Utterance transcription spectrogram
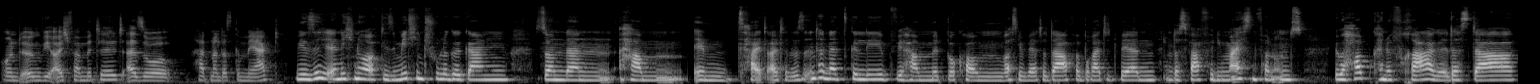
und irgendwie euch vermittelt? Also hat man das gemerkt? Wir sind ja nicht nur auf diese Mädchenschule gegangen, sondern haben im Zeitalter des Internets gelebt. Wir haben mitbekommen, was für Werte da verbreitet werden. Und das war für die meisten von uns überhaupt keine Frage, dass da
